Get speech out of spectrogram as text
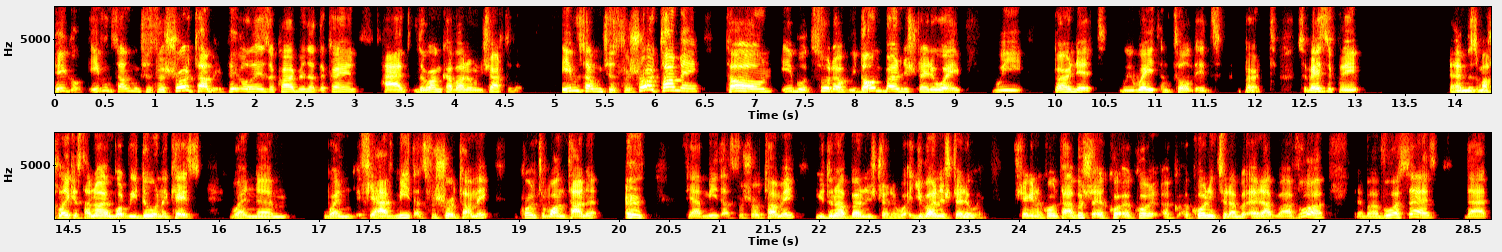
pigol even something which is for sure tummy. Pigol is a carbon that the kain had the wrong kavanah when he shafted it. Even something which is for sure tummy, tone ibut surah. We don't burn it straight away. We burn it, we wait until it's burnt. So basically, um, there's machlekes tanoim what we do in a case when um, when if you have meat that's for sure tummy. According to one tana, if you have meat that's for sure tummy, you do not burn it straight away. You burn it straight away. According to Abush, according to Rabbi Avua, Rabbi Avua says that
